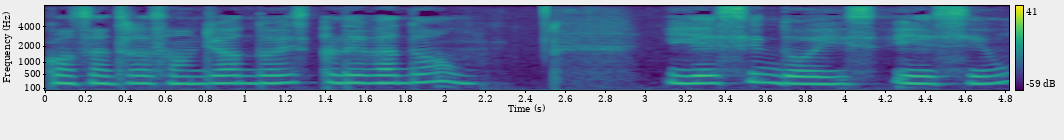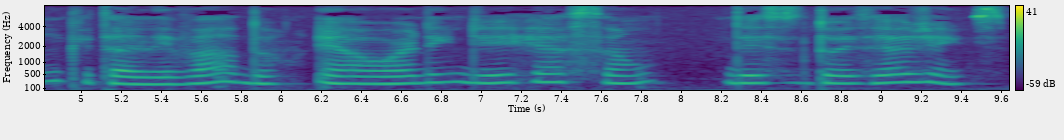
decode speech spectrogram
concentração de O2 elevado a 1. E esse 2 e esse 1 que está elevado é a ordem de reação desses dois reagentes.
